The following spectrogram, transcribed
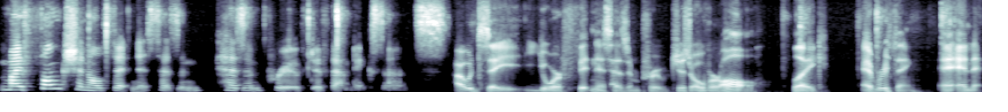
my functional fitness has im- has improved, if that makes sense. I would say your fitness has improved just overall, like everything. And, and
